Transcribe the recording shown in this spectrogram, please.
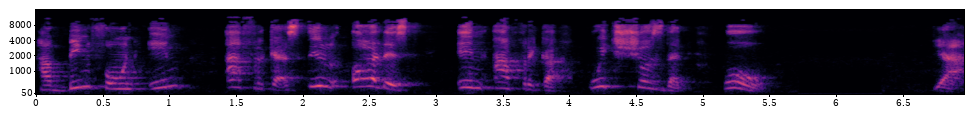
have been found in Africa, still oldest in Africa, which shows that, oh, yeah,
